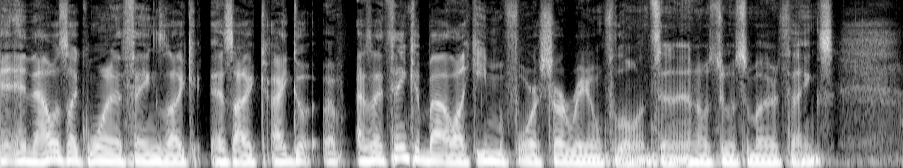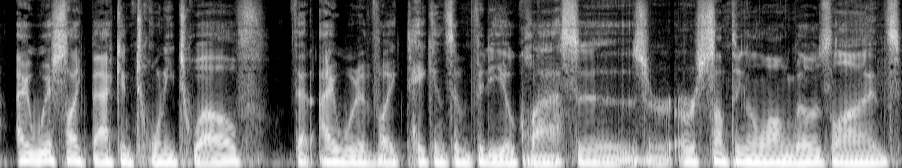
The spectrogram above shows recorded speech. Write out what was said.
And, and that was like one of the things, like as I, I go, as I think about like even before I started Radio Influence and, and I was doing some other things, I wish like back in 2012 that I would have like taken some video classes or, or something along those lines.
